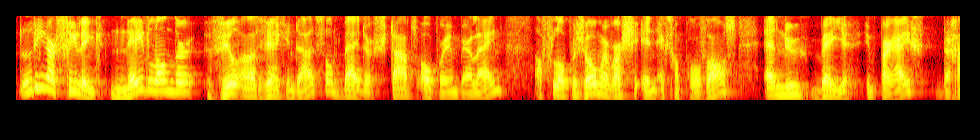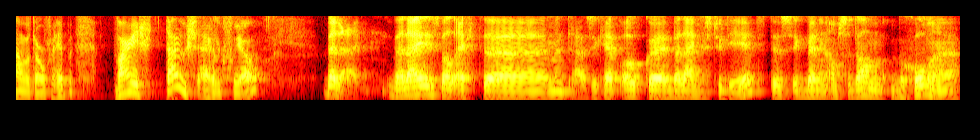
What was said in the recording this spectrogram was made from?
Linard Vrielink, Nederlander, veel aan het werk in Duitsland bij de Staatsoper in Berlijn. Afgelopen zomer was je in Aix-en-Provence en nu ben je in Parijs. Daar gaan we het over hebben. Waar is thuis eigenlijk voor jou? Berlijn. Berlijn is wel echt uh, mijn thuis. Ik heb ook uh, in Berlijn gestudeerd. Dus ik ben in Amsterdam begonnen.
